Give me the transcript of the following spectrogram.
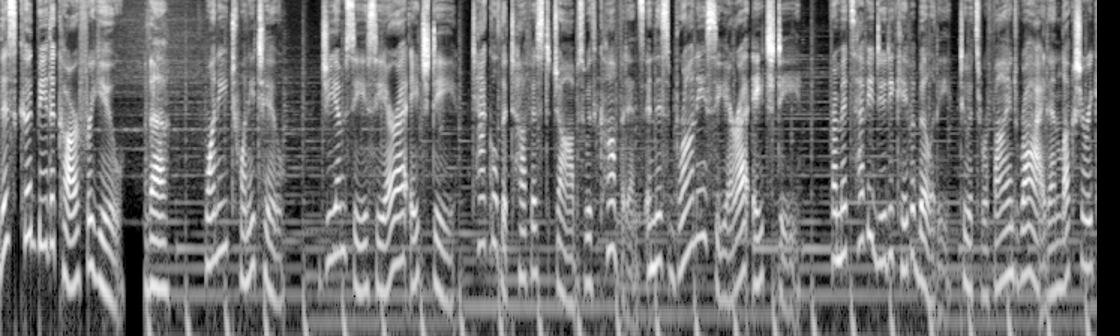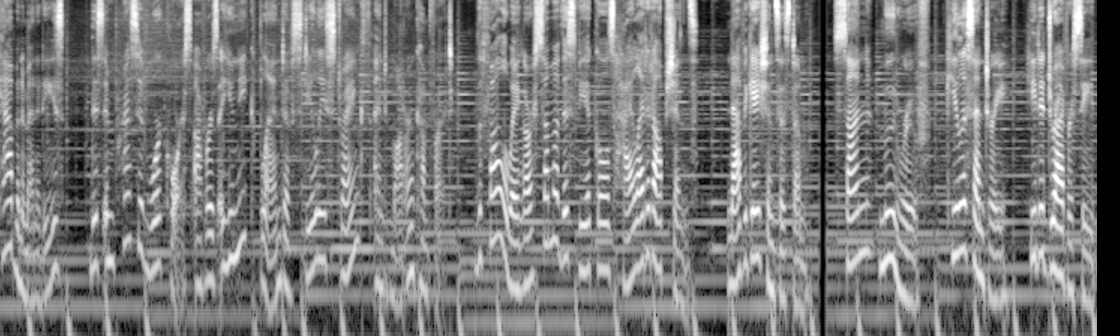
This could be the car for you. The 2022 GMC Sierra HD. Tackle the toughest jobs with confidence in this brawny Sierra HD. From its heavy-duty capability to its refined ride and luxury cabin amenities, this impressive workhorse offers a unique blend of steely strength and modern comfort. The following are some of this vehicle's highlighted options. Navigation system, sun, moonroof, keyless entry, heated driver seat,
